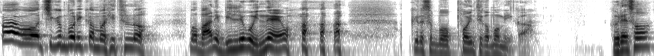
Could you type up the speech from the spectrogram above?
아, 뭐 지금 보니까 뭐 히틀러 뭐 많이 밀리고 있네요. 그래서 뭐 포인트가 뭡니까? 그래서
